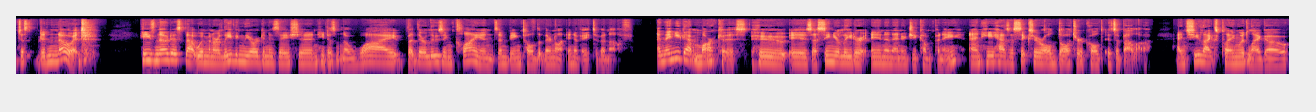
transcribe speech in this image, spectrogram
Just didn't know it. He's noticed that women are leaving the organization. He doesn't know why, but they're losing clients and being told that they're not innovative enough. And then you get Marcus, who is a senior leader in an energy company, and he has a six year old daughter called Isabella. And she likes playing with Lego,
